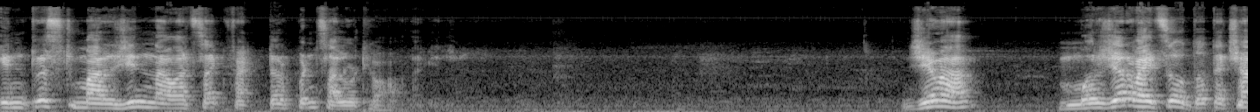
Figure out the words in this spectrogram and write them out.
इंटरेस्ट मार्जिन नावाचा एक फॅक्टर पण चालू ठेवावा लागेल. जेव्हा मर्जर व्हायचं होतं त्याच्या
